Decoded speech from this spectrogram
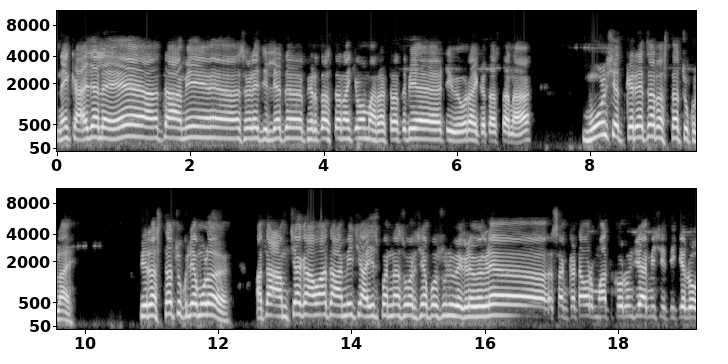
नाही काय झालंय? आता आम्ही अं, सगळ्या जिल्ह्यात अं, फिरत असताना किंवा महाराष्ट्रात बी टीव्हीवर ऐकत असताना मूळ शेतकऱ्याचा रस्ता चुकलाय. ती रस्ता चुकल्यामुळं आता आमच्या गावात आम्ही चाळीस पन्नास वर्षापासून वेगळ्या वेगळ्या संकटावर मात करून जी आम्ही शेती केलो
